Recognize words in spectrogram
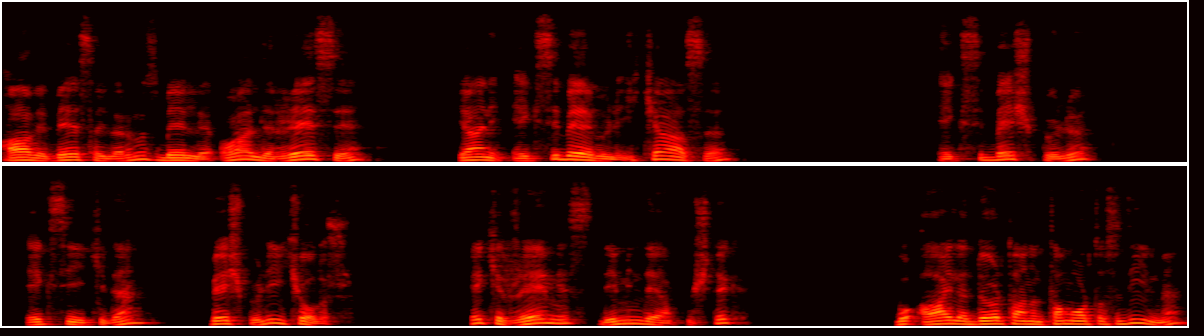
A ve B sayılarımız belli. O halde R'si yani eksi B bölü 2A'sı eksi 5 bölü eksi 2'den 5 bölü 2 olur. Peki R'miz demin de yapmıştık. Bu A ile 4A'nın tam ortası değil mi?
